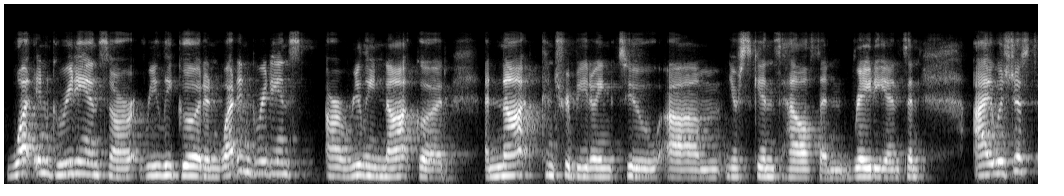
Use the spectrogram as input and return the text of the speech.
what ingredients are really good and what ingredients are really not good and not contributing to um, your skin's health and radiance. And i was just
